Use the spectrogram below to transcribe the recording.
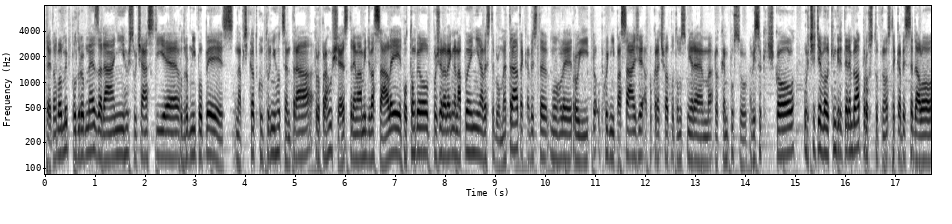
To je to velmi podrobné zadání, jehož součástí je podrobný popis například kulturního centra pro Prahu 6, které má mít dva sály. Potom byl požadavek na napojení na vestibulu metra, tak abyste mohli projít do obchodní pasáže a pokračovat potom směrem do kampusu vysokých škol. Určitě velkým kritériem byla prostupnost, tak aby se dalo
